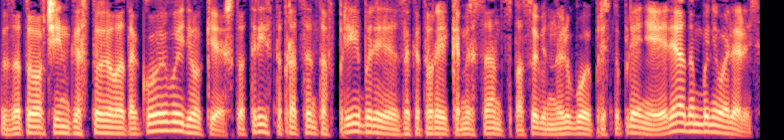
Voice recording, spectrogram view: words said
Зато овчинка стоила такой выделки, что 300% прибыли, за которые коммерсант способен на любое преступление, и рядом бы не валялись.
